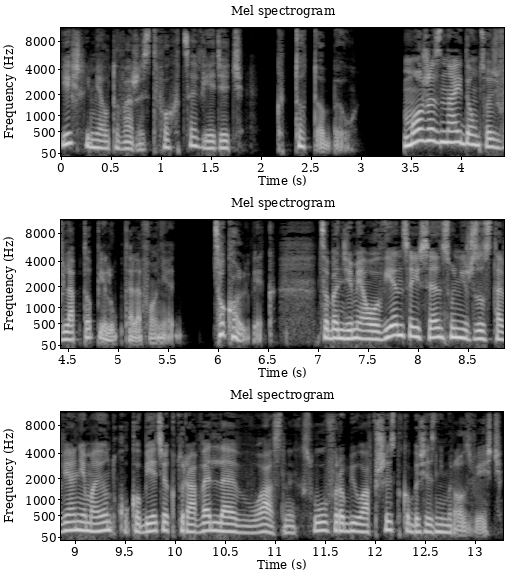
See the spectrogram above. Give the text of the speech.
Jeśli miał towarzystwo, chce wiedzieć, kto to był. Może znajdą coś w laptopie lub telefonie, cokolwiek, co będzie miało więcej sensu niż zostawianie majątku kobiecie, która wedle własnych słów robiła wszystko, by się z nim rozwieść.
